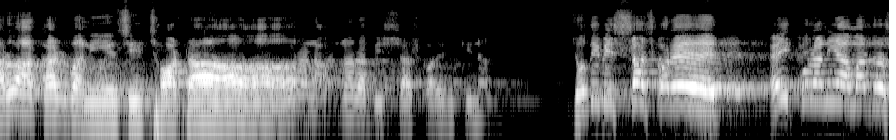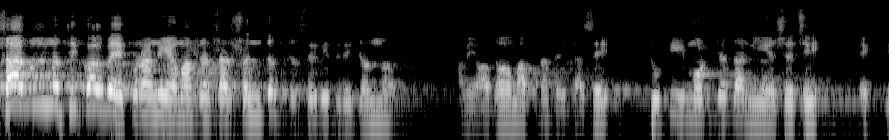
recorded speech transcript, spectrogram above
আরও আকাশ বানিয়েছি ছটা। আপনারা বিশ্বাস করেন কিনা? যদি বিশ্বাস করেন, এই কোরআনিয়া মাদ্রাসার উন্নতি করবে কোরআনিয়া মাদ্রাসার সৌন্দর্য শ্রীবিদের জন্য। আমি অধম আপনাদের কাছে দুটি মর্যাদা নিয়ে এসেছি। একটি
